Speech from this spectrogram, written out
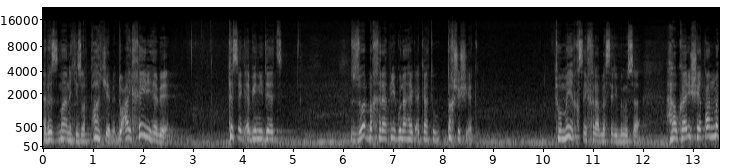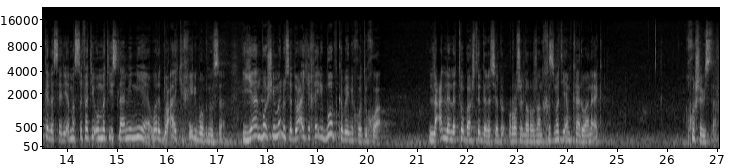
ئەبێ زمانێکی زۆر پاکێ بێ دوعای خەیری هەبێ کەسێک ئەبینی دێت زۆر بە خراپی گوناهێک ئەکات و پەخشیشیەک تۆ مەیە قسەی خراپ لەسەری بنووسە هاوکاری شێطان مەکە لەسەری ئەمە سفەتی ئومەتی ئیسلامی نییە وەرە دوعاکی خێری بۆ بنووسە یان بۆشی منووسە دوعاکی خێری بۆ بکە بینی خۆت و خوا لەعلە لە تۆ باشتر دەرەچێت ڕۆژە لە ڕۆژان خزمەتی ئەم کاروانە ئەکە خۆشەویستان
